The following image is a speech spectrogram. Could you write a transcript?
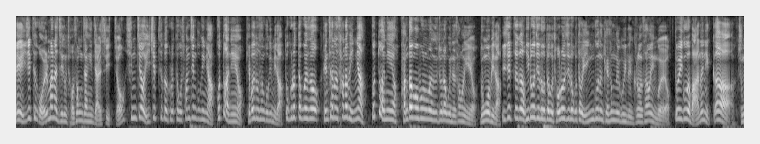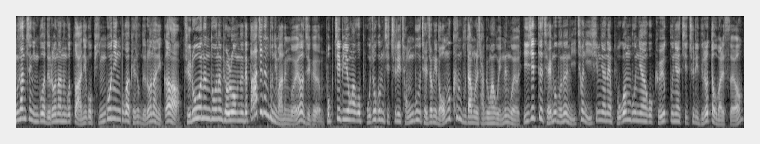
이집트가 얼마나 지금 저성장인지 알 수 있죠. 심지어 이집트가 그렇다고 선진국이냐? 그것도 아니에요. 개발도상국입니다. 또 그렇다고 해서 괜찮은 산업이 있냐? 그것도 아니에요. 관광업으로만 의존하고 있는 상황이에요. 농업이나 이집트가 이러지도 못하고 저러지도 못하고 인구는 계속 늘고 있는 그런 상황인 거예요. 또 인구가 많으니까 중산층 인구가 늘어나는 것도 아니고 빈곤 인구가 계속 늘어나니까 들어오는 돈은 별로 없는데 빠지는 돈이 많은 거예요. 지금 복지 비용하고 보조금 지출이 정부 재정에 너무 큰 부담으로 작용하고 있는 거예요. 이집트 재무부는 2020년에 보건 분야하고 교육 분야 지출이 늘었다고 말했어요.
